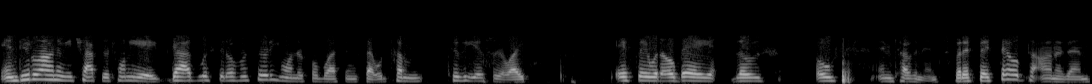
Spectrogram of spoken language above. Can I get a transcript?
In Deuteronomy chapter 28, God listed over 30 wonderful blessings that would come to the Israelites if they would obey those oaths and covenants, but if they failed to honor them,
